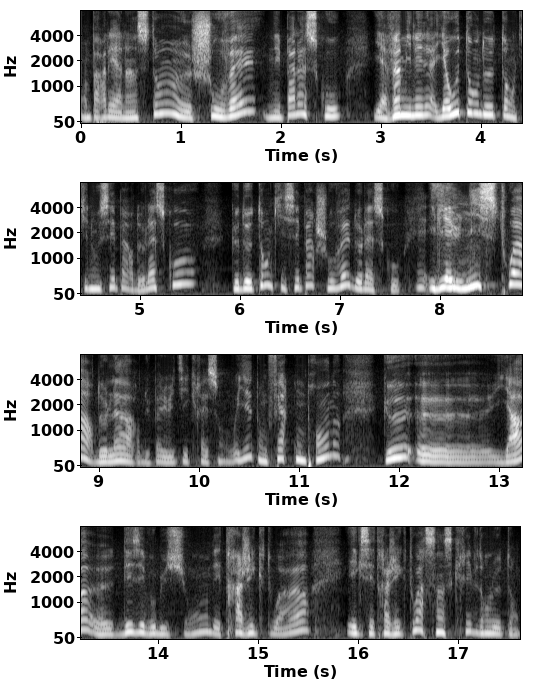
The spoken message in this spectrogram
en parlait à l'instant, Chauvet n'est pas Lascaux. Il y a 20 millénaires, il y a autant de temps qui nous sépare de Lascaux que de temps qui sépare Chauvet de Lascaux. Il y a une histoire de l'art du paléolithique récent. Vous voyez donc faire comprendre qu'il euh, y a euh, des évolutions, des trajectoires, et que ces trajectoires s'inscrivent dans le temps.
